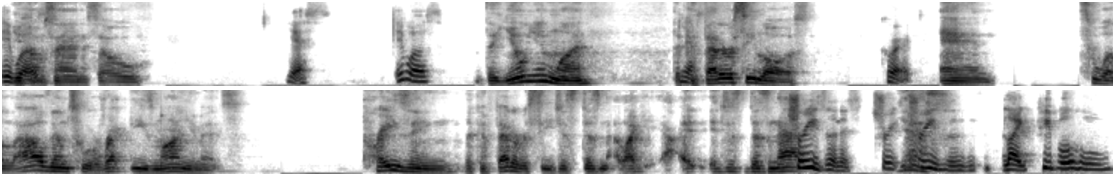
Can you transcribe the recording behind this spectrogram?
It you know what I'm was. saying? So Yes. It was. the Union won, the Yes. Confederacy lost, Correct. and to allow them to erect these monuments praising the confederacy just doesn't like it, it just does not treason is tre- Yes. treason. Like people who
